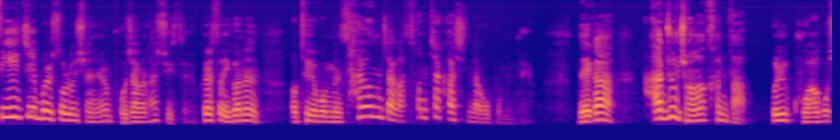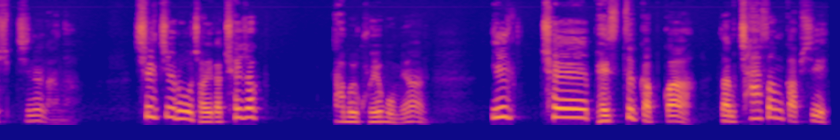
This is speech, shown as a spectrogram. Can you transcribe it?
feasible 솔루션이라는 보장을 할 수 있어요. 그래서 이거는 어떻게 보면 사용자가 선택하신다고 보면 돼요. 내가 아주 정확한 답을 구하고 싶지는 않아. 실제로 저희가 최적 답을 구해보면 일최 베스트 값과 그다음 차선 값이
